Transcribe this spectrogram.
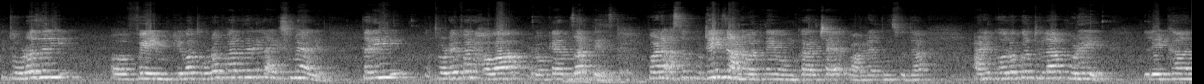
की थोडं जरी फेम किंवा थोडंफार जरी लाईक्स मिळाले तरी थोडेफार हवा डोक्यात जातेच. पण असं कुठेही जाणवत नाही ओंकारच्या वागण्यातून सुद्धा. आणि खरोखर तुला पुढे लेखन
